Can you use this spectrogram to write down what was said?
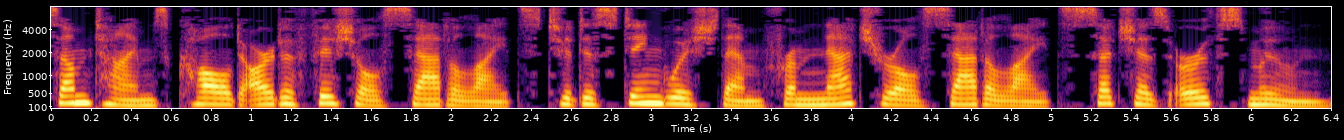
sometimes called artificial satellites to distinguish them from natural satellites such as Earth's Moon.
